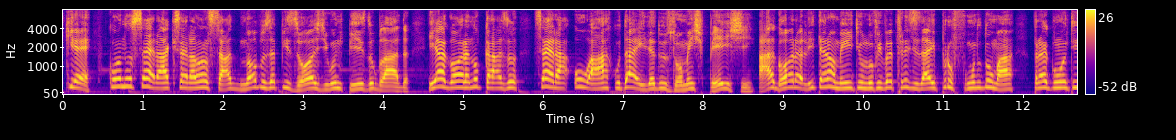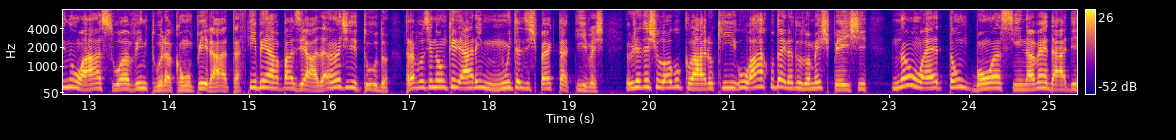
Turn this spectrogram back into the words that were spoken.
que é quando será que será lançado novos episódios de One Piece dublado. E agora, no caso, será o arco da Ilha dos Homens Peixe. Agora, literalmente, o Luffy vai precisar ir pro fundo do mar para continuar a sua aventura como pirata. E bem, rapaziada, antes de tudo, para você não criarem muitas expectativas, eu já deixo logo claro que o arco da Ilha dos Homens Peixe não é tão bom assim, na verdade,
